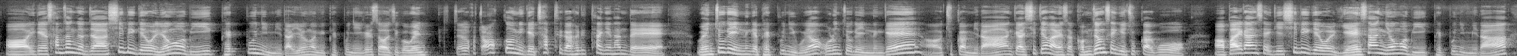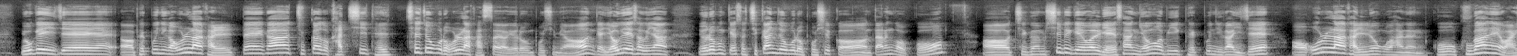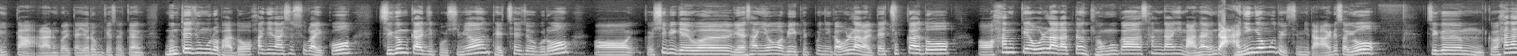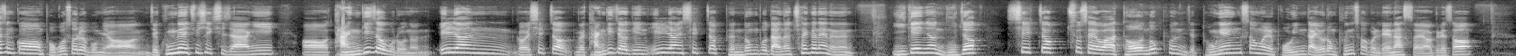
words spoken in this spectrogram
어, 이게 삼성전자 12개월 영업이익 100분입니다. 영업이익 100분이. 그래서 지금 왼, 조금 이게 차트가 흐릿하긴 한데 왼쪽에 있는 게 100분이고요. 오른쪽에 있는 게 어, 주가입니다. 그러니까 쉽게 말해서 검정색이 주가고 어, 빨간색이 12개월 예상 영업이익 100분입니다. 요게 이제 어, 100분위가 올라갈 때가 주가도 같이 대체적으로 올라갔어요. 여러분 보시면. 그러니까 여기에서 그냥 여러분께서 직관적으로 보실 건 다른 거 없고 어, 지금 12개월 예상 영업이익 100분위가 이제 어, 올라가려고 하는 그 구간에 와 있다라는 걸 일단 여러분께서 그냥 눈대중으로 봐도 확인하실 수가 있고 지금까지 보시면 대체적으로 어, 그 12개월 예상 영업이익 100분위가 올라갈 때 주가도 어, 함께 올라갔던 경우가 상당히 많아요. 근데 아닌 경우도 있습니다. 그래서 요 지금 그 하나증권 보고서를 보면 이제 국내 주식 시장이 어, 단기적으로는 1년 그 실적, 그 단기적인 1년 실적 변동보다는 최근에는 2개년 누적 실적 추세와 더 높은 이제 동행성을 보인다. 이런 분석을 내놨어요. 그래서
